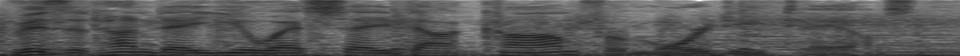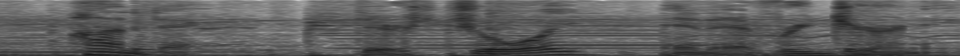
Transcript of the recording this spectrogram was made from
Visit HyundaiUSA.com for more details. Hyundai, there's joy in every journey.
